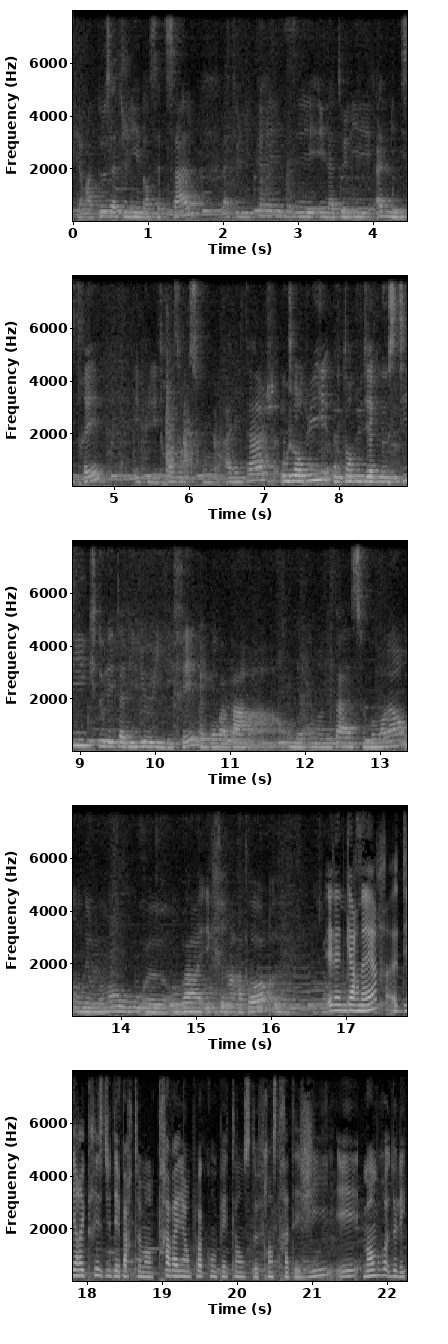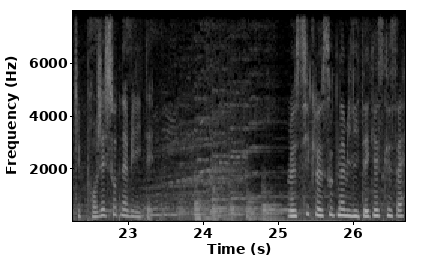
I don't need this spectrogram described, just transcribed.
Il y aura deux ateliers dans cette salle, l'atelier pérennisé et l'atelier administré. Et puis les trois autres seront à l'étage. Aujourd'hui, le temps du diagnostic, de l'état des lieux, il est fait. Donc on va pas, on n'en est, pas à ce moment-là. On est au moment où euh, on va écrire un rapport. Euh, Hélène Garner, directrice du département Travail, Emploi, Compétences de France Stratégie et membre de l'équipe Projet Soutenabilité. Le cycle soutenabilité, qu'est-ce que c'est?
